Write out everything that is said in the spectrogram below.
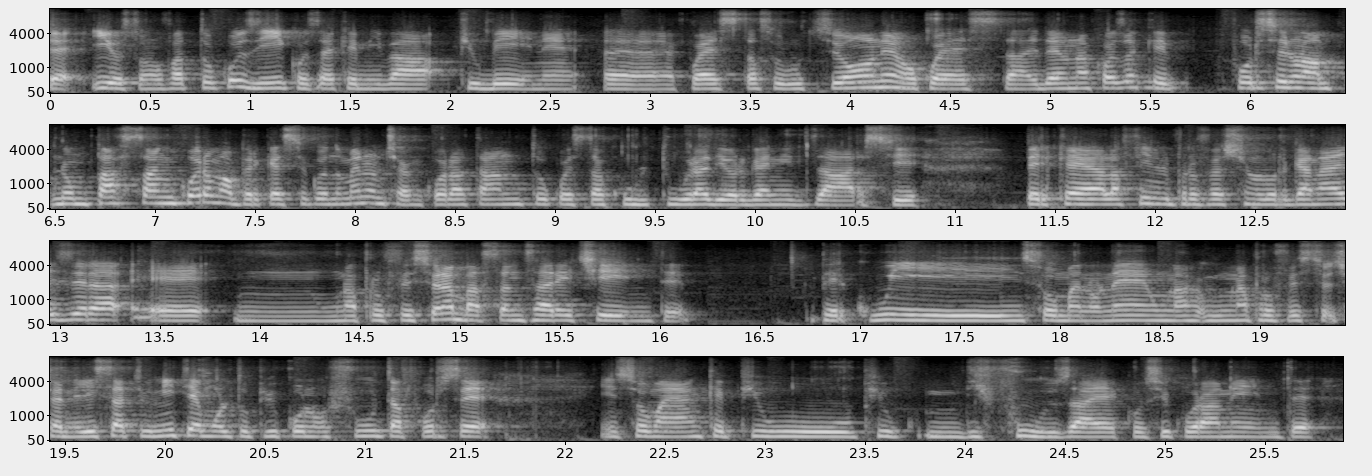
Cioè, io sono fatto così, cos'è che mi va più bene? Eh, questa soluzione o questa? Ed è una cosa che forse non, non passa ancora, ma perché secondo me non c'è ancora tanto questa cultura di organizzarsi perché alla fine il professional organizer è mh, una professione abbastanza recente, per cui insomma non è una, una professione, cioè negli Stati Uniti è molto più conosciuta, forse insomma è anche più, più diffusa, ecco sicuramente.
